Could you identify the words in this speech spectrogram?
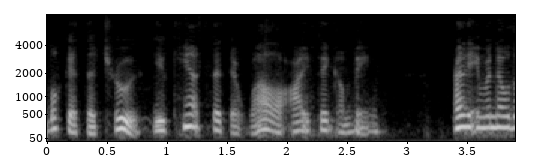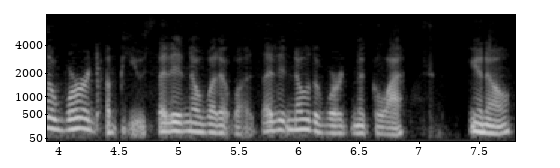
look at the truth. You can't sit there, well, I think I'm being, I didn't even know the word abuse. I didn't know what it was. I didn't know the word neglect, you know.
